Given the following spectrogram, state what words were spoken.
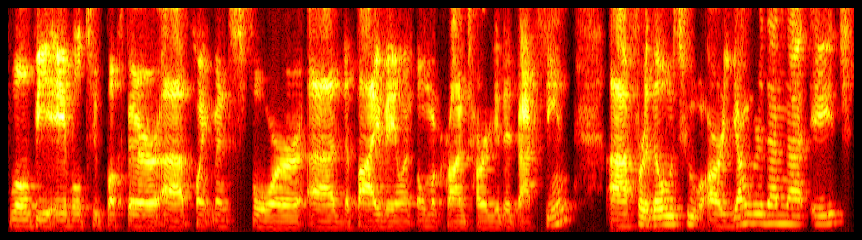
will be able to book their uh, appointments for uh, the bivalent Omicron targeted vaccine. Uh, for those who are younger than that age,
